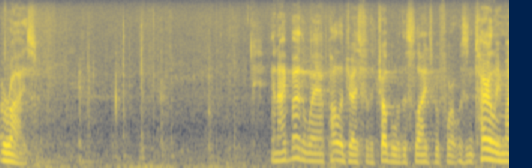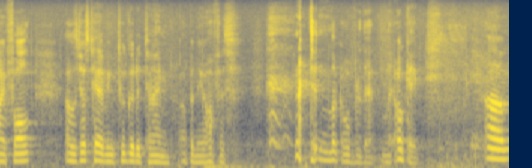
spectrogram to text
arise. And I, by the way, I apologize for the trouble with the slides before. It was entirely my fault. I was just having too good a time up in the office. I didn't look over that. Okay. Um,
